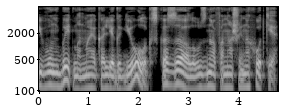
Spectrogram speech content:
Ивон Бейтман, моя коллега-геолог, сказала, узнав о нашей находке,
